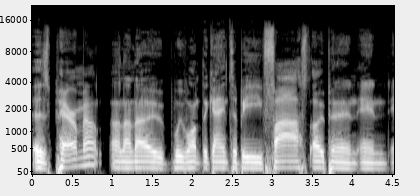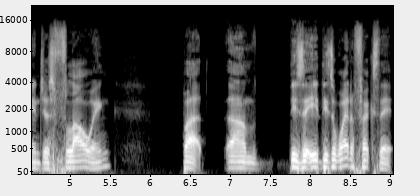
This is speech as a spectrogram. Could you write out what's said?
is paramount, and I know we want the game to be fast, open, and, and, and just flowing, but um, there's a there's a way to fix that.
